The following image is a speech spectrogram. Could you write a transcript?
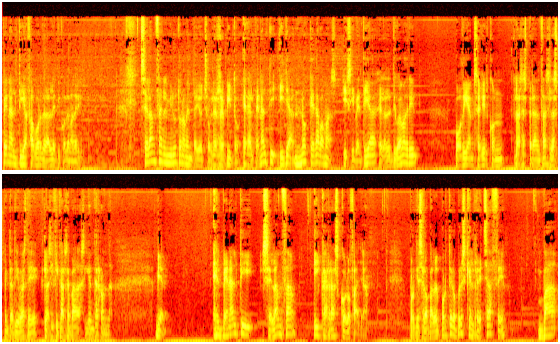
penalti a favor del Atlético de Madrid. se lanza en el minuto 98. Les repito, era el penalti y ya no quedaba más. Y si metía el Atlético de Madrid, podían seguir con las esperanzas y las expectativas de clasificarse para la siguiente ronda. Bien, el penalti se lanza y Carrasco lo falla. Porque se lo para el portero, pero es que el rechace va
